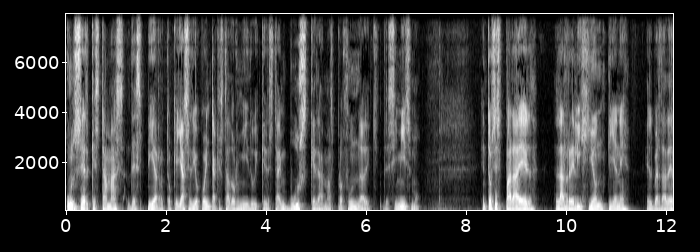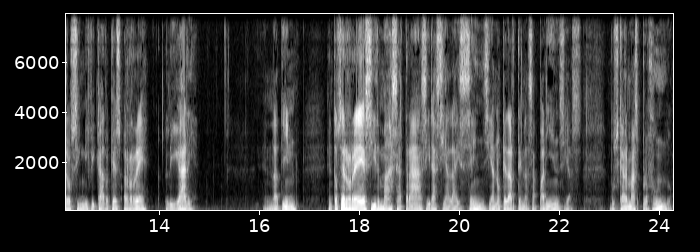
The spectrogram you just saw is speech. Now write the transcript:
un ser que está más despierto, que ya se dio cuenta que está dormido y que está en búsqueda más profunda de, sí mismo, entonces para él la religión tiene el verdadero significado, que es religare. En latín, entonces re es ir más atrás, ir hacia la esencia, no quedarte en las apariencias, buscar más profundo.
